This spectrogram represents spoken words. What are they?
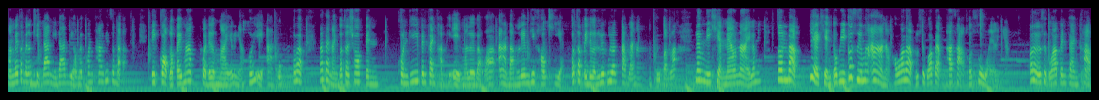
มันไม่จำเป็นต้องคิดด้านนี้ด้านเดียวมันค่อนข้างที่จะแบบตีกรอบเราไปมากกว่าเดิมไหมอะไรเงี้ยเฮ้ยเออ่านปุ๊บก็แบบตั้งแต่นั้นก็จะชอบเป็นคนที่เป็นแฟนคลับพี่เอมาเลยแบบว่า อ่านบางเล่มที่เขาเขียน ก็จะไปเดินเลือกเลือกๆตามร้านหนังสือก่อนว่าเล่มนี้เขียนแนวไหนแล้วมีจนแบบพี่เอเขียนกวีก็ซื้อมาอ่านอะ เพราะว่าแบบรู้สึกว่าแบบภาษาเขาสวยอะไรเงี้ย ก็เลยรู้สึกว่าเป็นแฟนคลับ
